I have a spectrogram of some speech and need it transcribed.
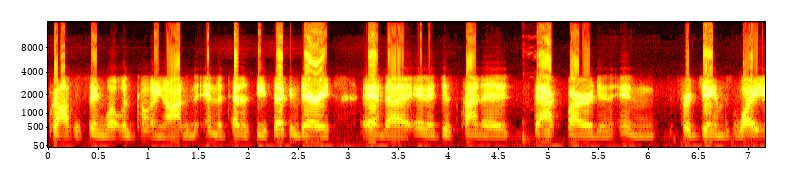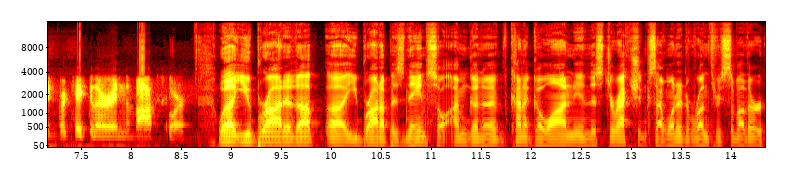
processing what was going on in, in the Tennessee secondary, and uh, and it just kind of backfired in, in for James White in particular in the box score. Well, you brought it up. Uh, you brought up his name, so I'm going to kind of go on in this direction because I wanted to run through some other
